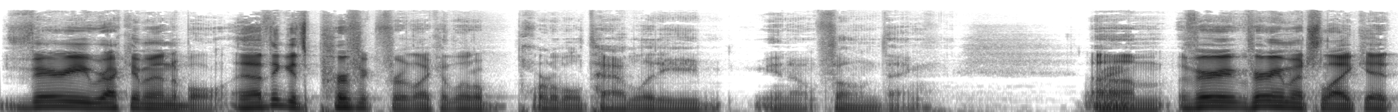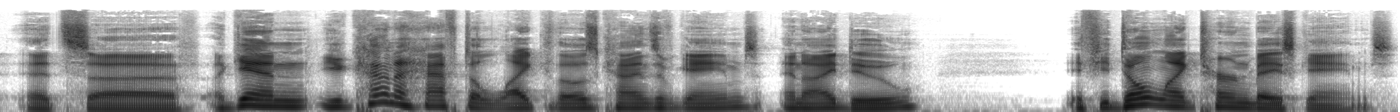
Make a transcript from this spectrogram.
very recommendable. And I think it's perfect for like a little portable tablety, you know, phone thing. Right. Um, very, very much like it. It's uh, again, you kind of have to like those kinds of games, and I do. If you don't like turn-based games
